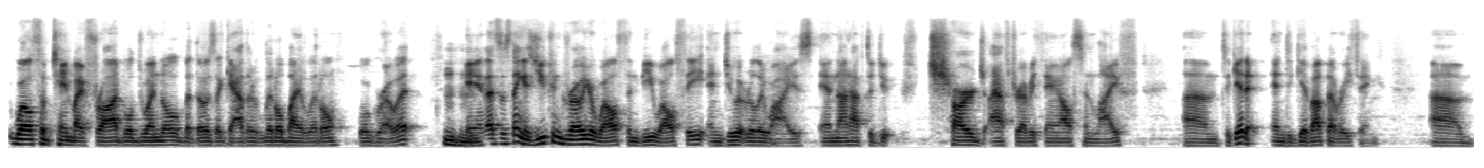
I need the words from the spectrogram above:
wealth obtained by fraud will dwindle but those that gather little by little will grow it. Mm-hmm. and that's the thing is you can grow your wealth and be wealthy and do it really wise and not have to do charge after everything else in life um, to get it and to give up everything. Um,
